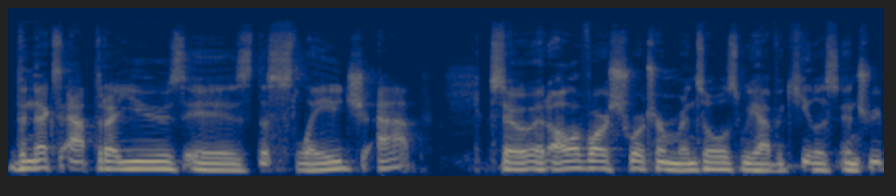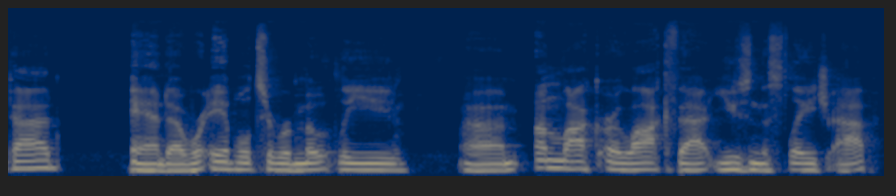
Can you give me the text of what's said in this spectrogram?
the next app that I use is the Schlage app. So at all of our short term rentals, we have a keyless entry pad, and uh, we're able to remotely um, unlock or lock that using the Schlage app.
